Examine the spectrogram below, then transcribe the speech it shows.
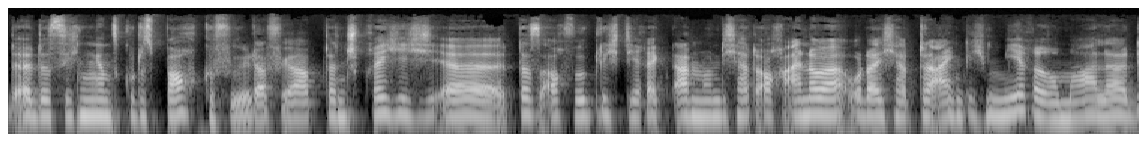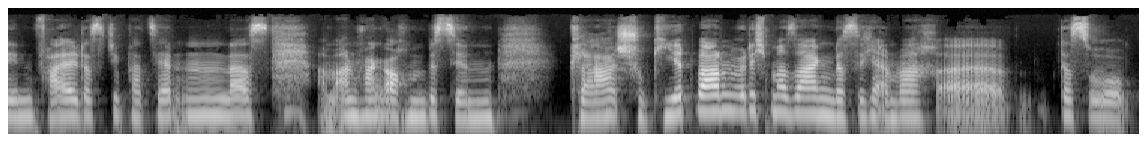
äh, dass ich ein ganz gutes Bauchgefühl dafür habe. Dann spreche ich äh, das auch wirklich direkt an. Und ich hatte auch eine oder ich hatte eigentlich mehrere Male den Fall, dass die Patienten das am Anfang auch ein bisschen klar schockiert waren, würde ich mal sagen, dass ich einfach äh, das so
